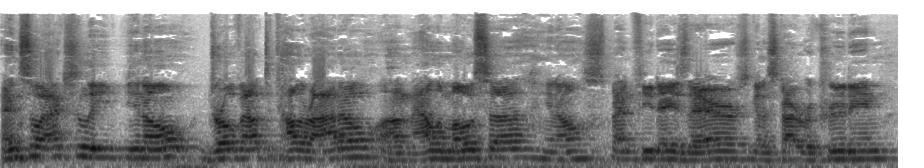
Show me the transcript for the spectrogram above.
And so, actually, you know, drove out to Colorado, um, Alamosa. You know, spent a few days there. Was going to start recruiting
